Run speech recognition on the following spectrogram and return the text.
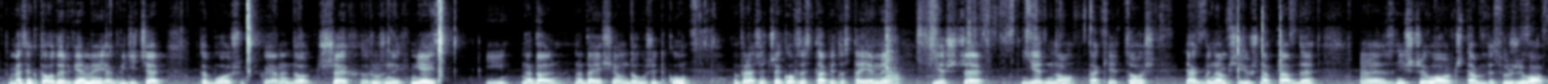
Natomiast jak to oderwiemy, jak widzicie, to było już przyklejone do trzech różnych miejsc i nadal nadaje się do użytku. W razie czego w zestawie dostajemy jeszcze jedno takie coś, jakby nam się już naprawdę e, zniszczyło, czy tam wysłużyło,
